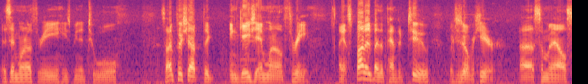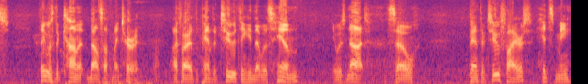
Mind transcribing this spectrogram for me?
this M103, he's been a tool. So I push up to engage the M103. I get spotted by the Panther 2, which is over here uh, someone else, I think it was the Comet, bounced off my turret. I fired the Panther 2 thinking that was him. It was not. So, Panther 2 fires, hits me,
